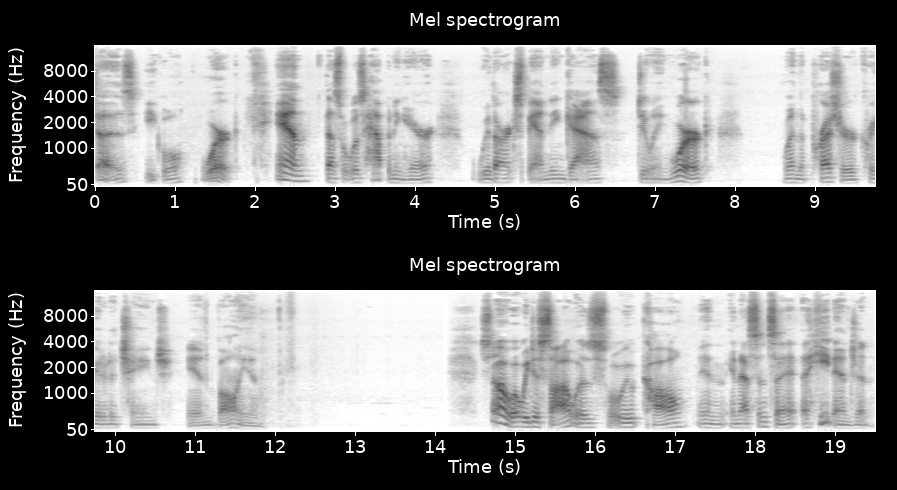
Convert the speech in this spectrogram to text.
does equal work. And that's what was happening here with our expanding gas doing work when the pressure created a change in volume. So what we just saw was what we would call, in, in essence, a, a heat engine.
